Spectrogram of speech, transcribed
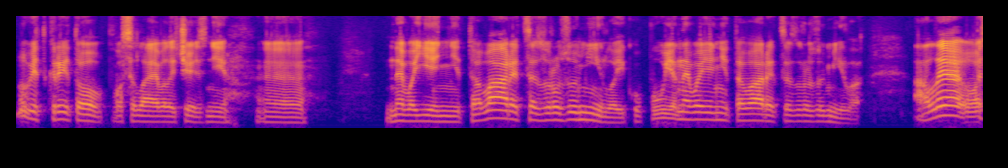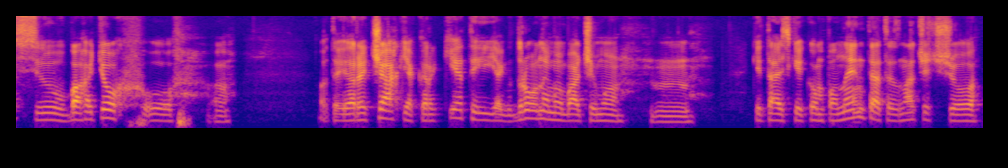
Ну, відкрито посилає величезні е, невоєнні товари, це зрозуміло, і купує невоєнні товари, це зрозуміло. Але ось в багатьох о, о, і речах, як ракети, як дрони, ми бачимо м, китайські компоненти, а це значить, що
